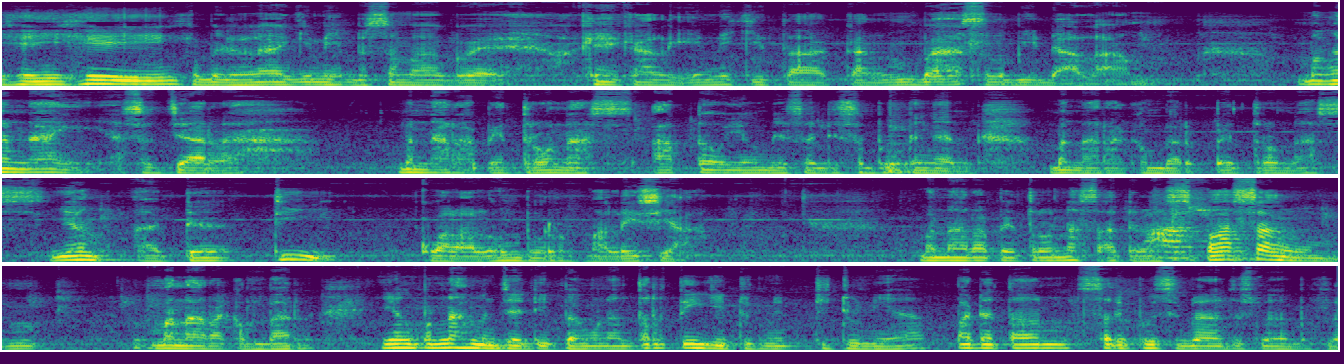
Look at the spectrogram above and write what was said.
hey hey, kembali lagi nih bersama gue. Oke, kali ini kita akan membahas lebih dalam mengenai sejarah Menara Petronas atau yang biasa disebut dengan Menara Kembar Petronas yang ada di Kuala Lumpur, Malaysia. Menara Petronas adalah sepasang menara kembar yang pernah menjadi bangunan tertinggi di dunia pada tahun 1998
